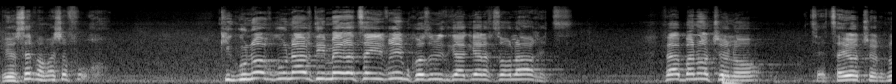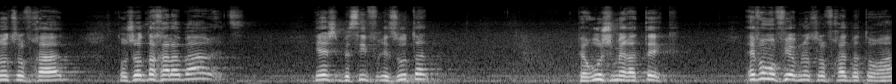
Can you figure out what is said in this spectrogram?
ויוסף ממש הפוך. כי גונוב גונבתי מארץ העברים, כל הזמן מתגעגע לחזור לארץ. והבנות שלו, צאצאיות שלו, בנות צלופחד, דורשות נחלה בארץ. יש בספרי זוטא פירוש מרתק. איפה מופיע בנות צלופחד בתורה?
